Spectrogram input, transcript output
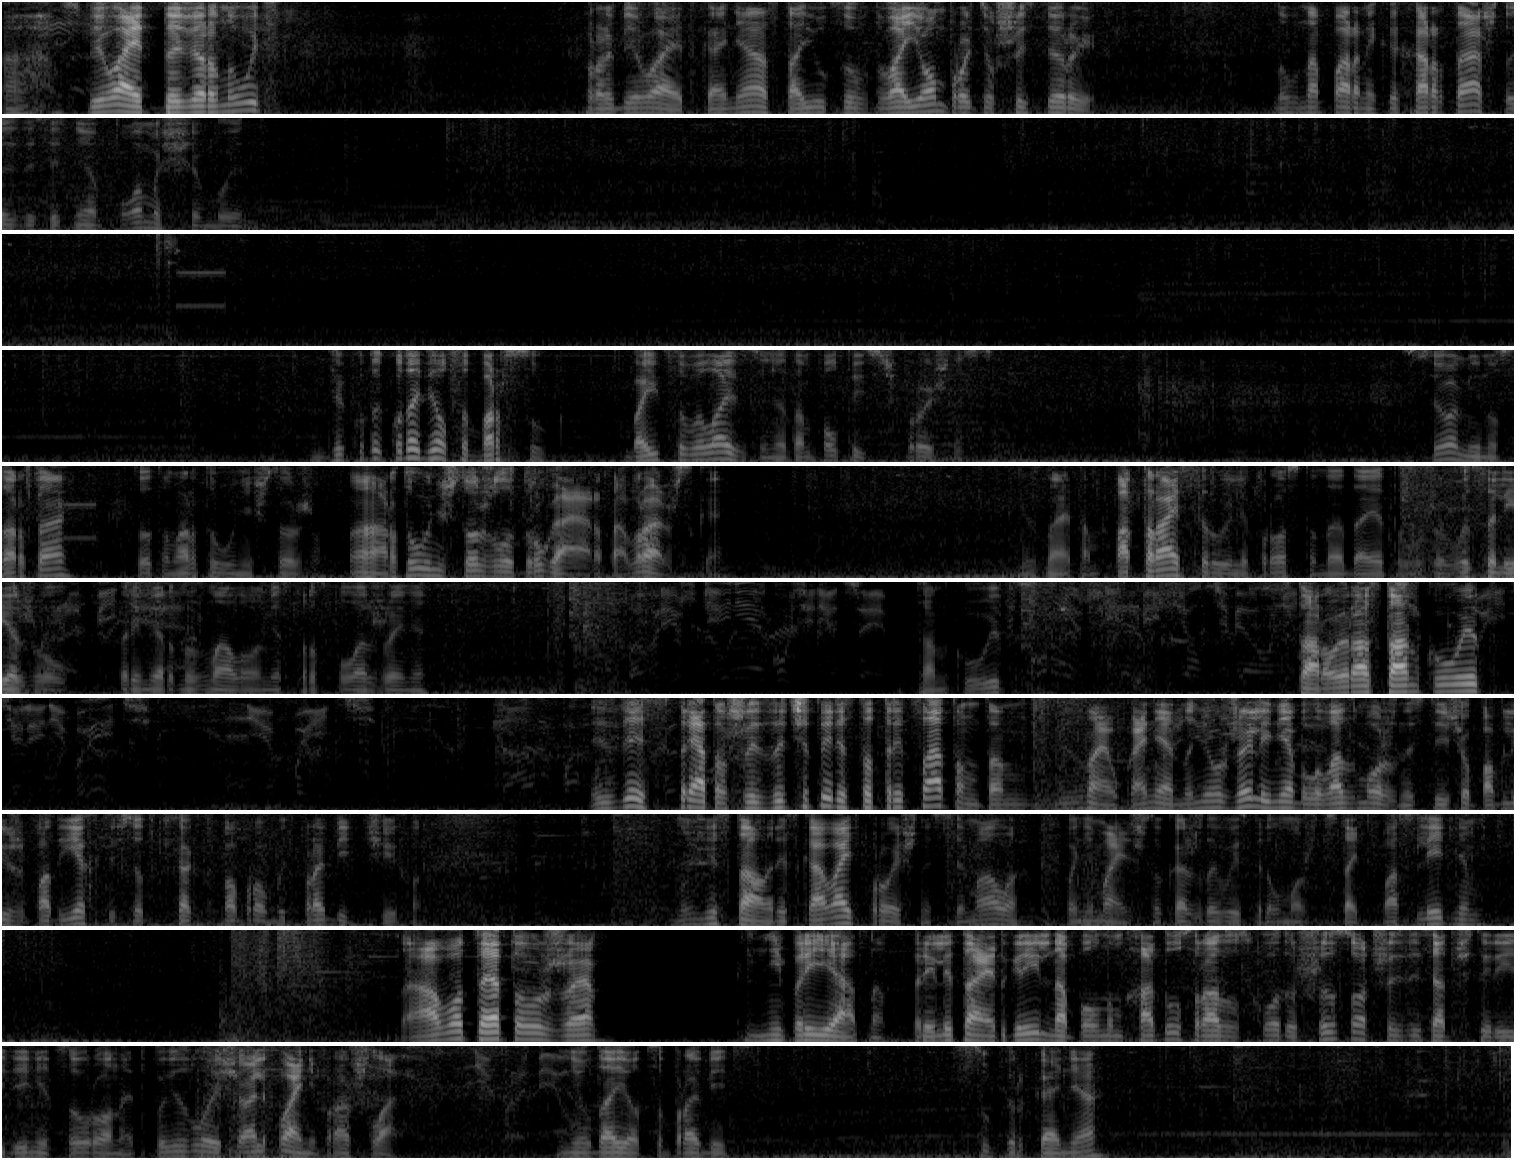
А, успевает довернуть. Пробивает коня. Остаются вдвоем против шестерых. Ну, в напарниках арта. Что здесь от нее помощи будет? Где, куда, куда делся барсук? Боится вылазить, у него там полтысячи прочности. Все, минус арта. Кто там арту уничтожил? А, арту уничтожила другая арта, вражеская. Не знаю, там по трассеру или просто, да, до этого уже выслеживал. Примерно знал его место расположения. Танкует. Второй раз танкует. И здесь, спрятавшись за 430-м, там, не знаю, у коня, но неужели не было возможности еще поближе подъехать и все-таки как-то попробовать пробить Чифа? Ну, не стал рисковать, прочности мало. Понимает, что каждый выстрел может стать последним. А вот это уже неприятно. Прилетает гриль на полном ходу, сразу сходу 664 единицы урона. Это повезло, еще альфа не прошла. Не удается пробить супер коня.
